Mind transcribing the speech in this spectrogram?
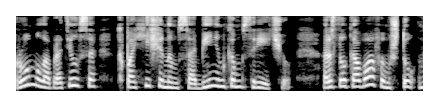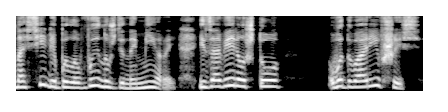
Ромул обратился к похищенным Сабиненкам с речью, растолковав им, что насилие было вынужденной мерой, и заверил, что, водворившись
